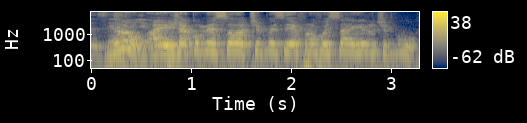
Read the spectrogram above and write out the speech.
nesse Não, avião." aí já começou, tipo, esse refrão foi saindo, tipo,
